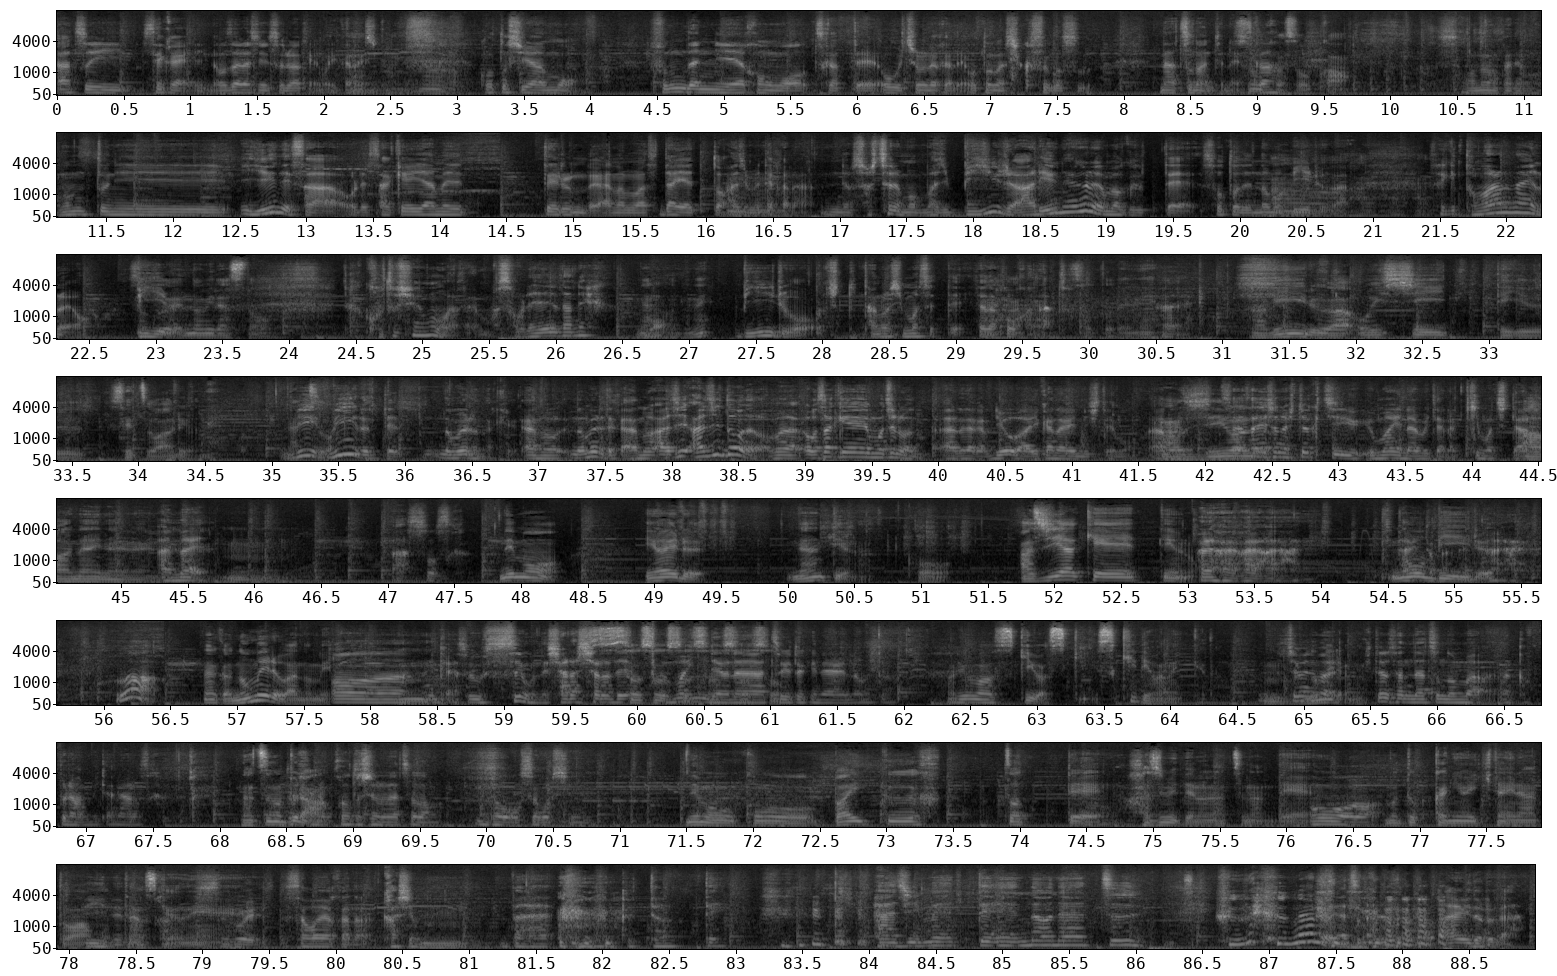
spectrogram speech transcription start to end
暑い世界に野ざらしにするわけにもいかない確かにな。今年はもうふんだんにエアコンを使ってお家の中でおとなしく過ごす夏なんじゃないですそうかかそうか。そうなんかでも本当に家でさ俺酒やめてるんだよ。あのまあダイエット始めてから、でもそしたらもうマジビールありえないぐらいうまくって外で飲むビールが、最近止まらないのよビール飲み出すと。今年はもうもうそれだね。もうなるほどね。ビールをちょっと楽しませていただこうかなと。外でね、はい。まあ、ビールが美味しいっていう説はあるよね。ビールって飲めるんだっけ？あの飲めるというかあの味味どうなの、まあ、お酒もちろんあれだから量はいかないにしても。あの味はね。最初の一口うまいなみたいな気持ちってある？ああないないない。あない。うん。あそうっすか。でもいわゆるなんていうの？こうアジア系っていうの？はいはいはいはいはい。のビール？はなんか飲めるは飲める。あー、うん。なんかそう薄いもんね。シャラシャラで。そうそうそうそうう。まいんだよなそう暑い時にあれ飲むとあれは好きは好き。好きではないけど、うん、ちなみに、北田さん夏のまあなんかプランみたいなのあるんですか？夏のプラン？今年の夏のどうお過ごし？にでもこうバイク取っって初めての夏なんで、おおまあ、どっかには行きたいなとは思ってますけどね。すごい爽やかな歌詞も「バイクとって初めての夏。ふわふわのやつ。だ アイドルが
